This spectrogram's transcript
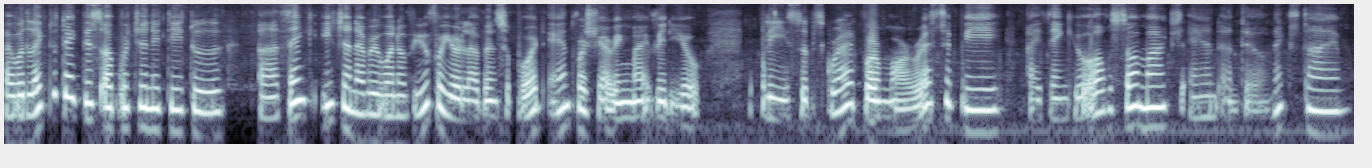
I would like to take this opportunity to uh, thank each and every one of you for your love and support and for sharing my video. Please subscribe for more recipe. I thank you all so much and until next time.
